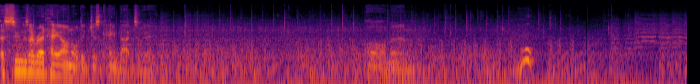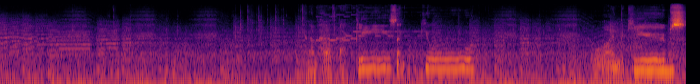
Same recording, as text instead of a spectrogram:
As soon as I read Hey Arnold, it just came back to me. Oh, man. Please? Thank you. Mind the cubes.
